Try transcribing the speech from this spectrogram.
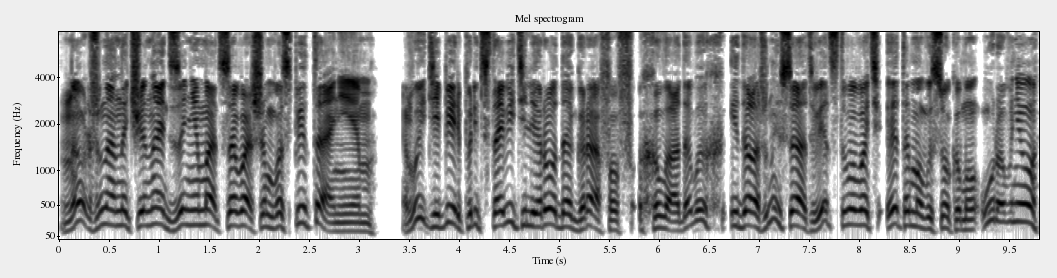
«Нужно начинать заниматься вашим воспитанием. Вы теперь представители рода графов Хладовых и должны соответствовать этому высокому уровню,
